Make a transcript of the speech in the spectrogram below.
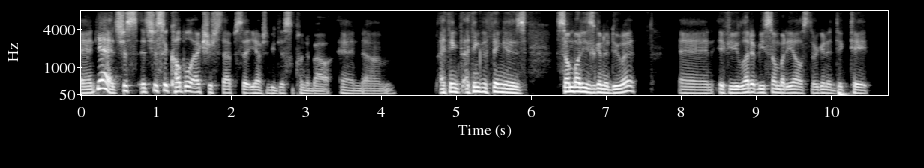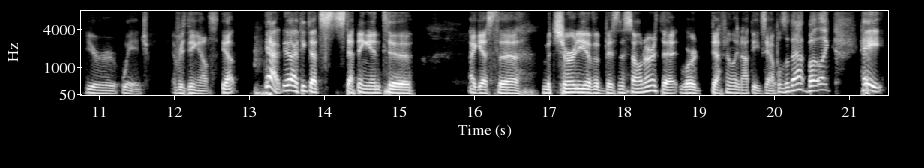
And yeah, it's just, it's just a couple extra steps that you have to be disciplined about. And um, I think, I think the thing is somebody's going to do it. And if you let it be somebody else, they're going to dictate your wage. Everything else. Yep. Yeah. I think that's stepping into I guess the maturity of a business owner that we're definitely not the examples of that. But like, hey,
